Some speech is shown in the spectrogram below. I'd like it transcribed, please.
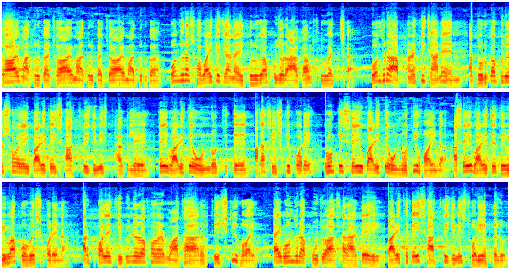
জয় মা দুর্গা, জয় মা দুর্গা, জয় মা দুর্গা। বন্ধুরা, সবাইকে জানাই দুর্গা পুজোর আগাম শুভেচ্ছা। বন্ধুরা, আপনারা কি জানেন, আর দুর্গা পুজোর সময় এই বাড়িতে সাতটি জিনিস থাকলে সেই বাড়িতে উন্নতিতে বাধা সৃষ্টি পড়ে এবং কি সেই বাড়িতে উন্নতি হয় না, আর সেই বাড়িতে দেবীমা প্রবেশ করে না। আর ফলে বিভিন্ন রকমের মাথার সৃষ্টি হয়। তাই বন্ধুরা, পুজো আসার আগেই বাড়ি থেকে এই সাতটি জিনিস সরিয়ে ফেলুন।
